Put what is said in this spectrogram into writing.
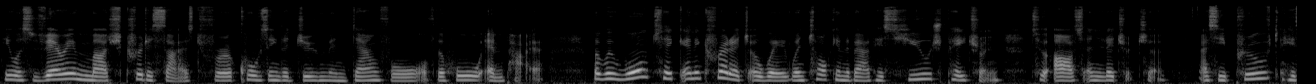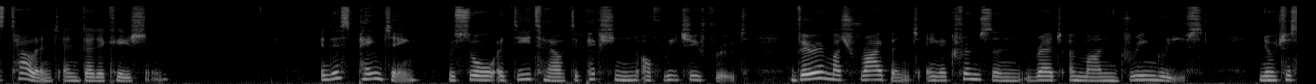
he was very much criticized for causing the doom and downfall of the whole empire. But we won't take any credit away when talking about his huge patron to art and literature, as he proved his talent and dedication. In this painting, we saw a detailed depiction of lychee fruit, very much ripened in a crimson red among green leaves, Notice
